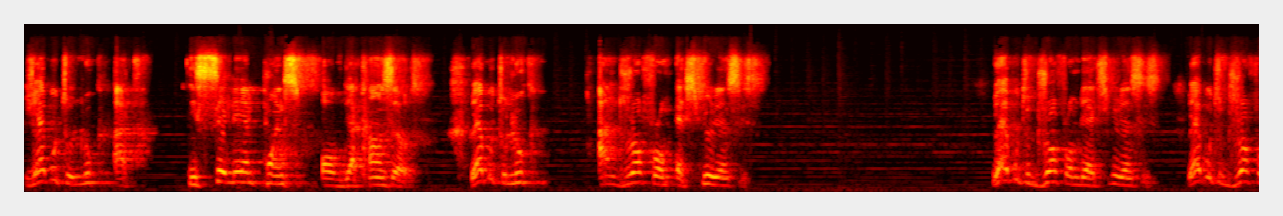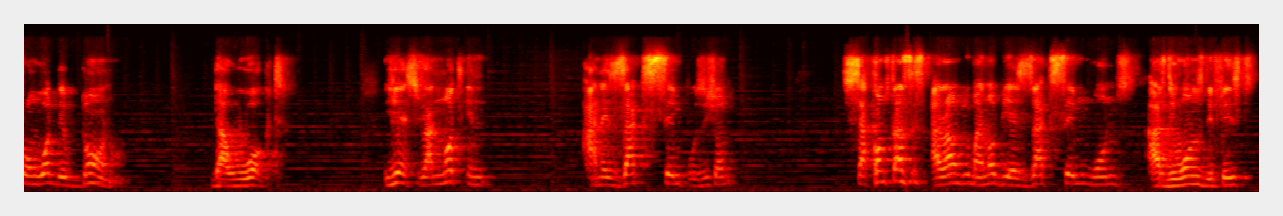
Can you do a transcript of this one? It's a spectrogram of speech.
you're able to look at the salient points of their counsels. You're able to look and draw from experiences. You're able to draw from their experiences. You're able to draw from what they've done that worked. Yes, you are not in an exact same position. Circumstances around you might not be exact same ones as the ones they faced.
